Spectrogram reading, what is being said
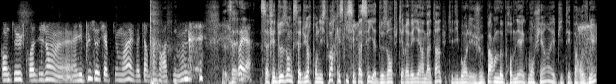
quand je croise des gens, elle est plus sociable que moi, elle va dire bonjour à tout le monde. ça, voilà. ça fait deux ans que ça dure ton histoire. Qu'est-ce qui s'est passé il y a deux ans? Tu t'es réveillé un matin, tu t'es dit bon allez, je pars me promener avec mon chien et puis t'es pas revenu.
